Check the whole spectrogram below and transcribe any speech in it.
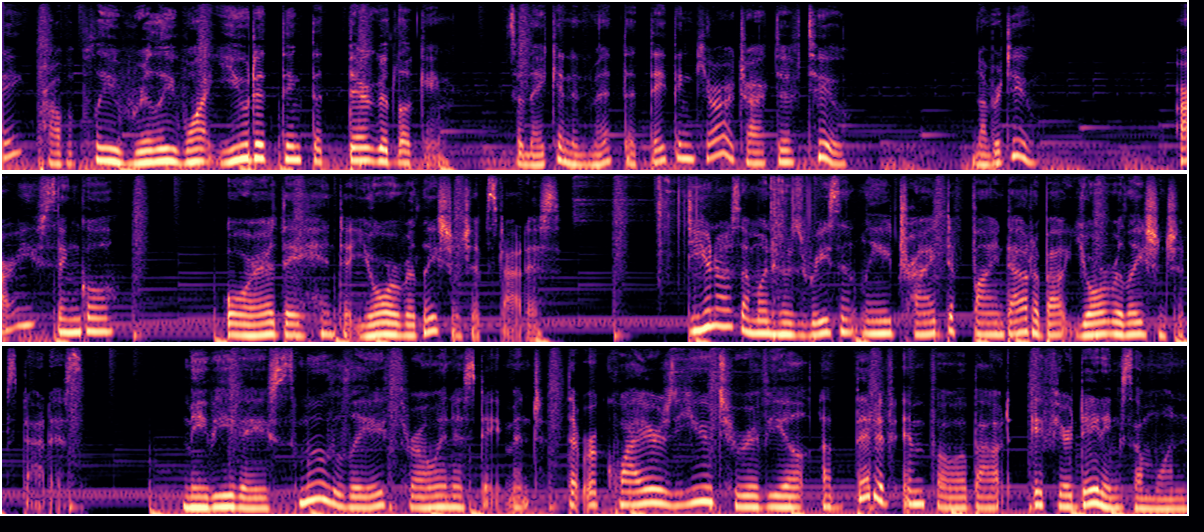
they probably really want you to think that they're good looking so they can admit that they think you're attractive too. Number two, are you single? Or they hint at your relationship status. Do you know someone who's recently tried to find out about your relationship status? Maybe they smoothly throw in a statement that requires you to reveal a bit of info about if you're dating someone,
